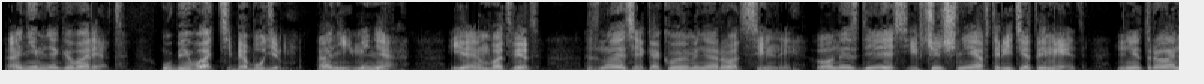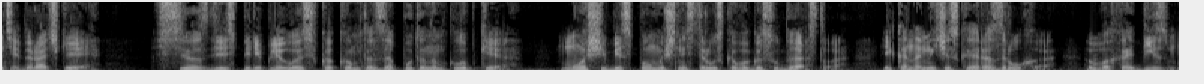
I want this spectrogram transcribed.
Они мне говорят, убивать тебя будем, они меня. Я им в ответ, знаете, какой у меня род сильный. Он и здесь, и в Чечне авторитет имеет. Не троньте, дурачки. Все здесь переплелось в каком-то запутанном клубке. Мощь и беспомощность русского государства, экономическая разруха, ваххабизм,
